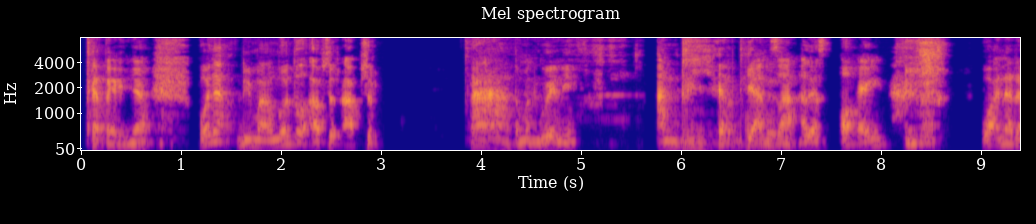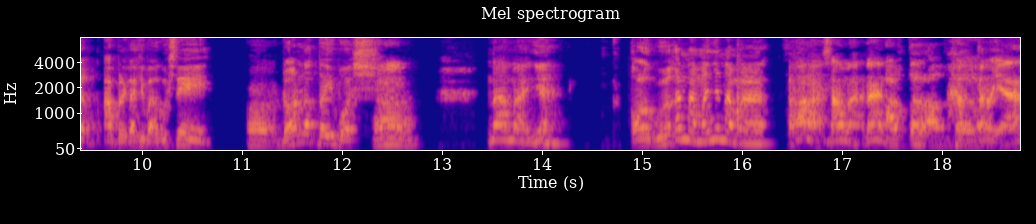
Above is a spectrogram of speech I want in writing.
tetenya. Pokoknya di Manggo tuh absurd-absurd. Ah, temen gue nih. Andri Herdiansa alias Oheng. Wah, ini ada aplikasi bagus nih. Eh, Download doi, Bos. eh, Namanya kalau gue kan namanya nama Samaran. samaran. alter alter. Alter ya.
